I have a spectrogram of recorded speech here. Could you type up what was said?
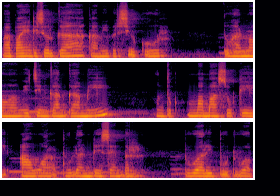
Bapa yang di surga, kami bersyukur Tuhan mengizinkan kami untuk memasuki awal bulan Desember 2021.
